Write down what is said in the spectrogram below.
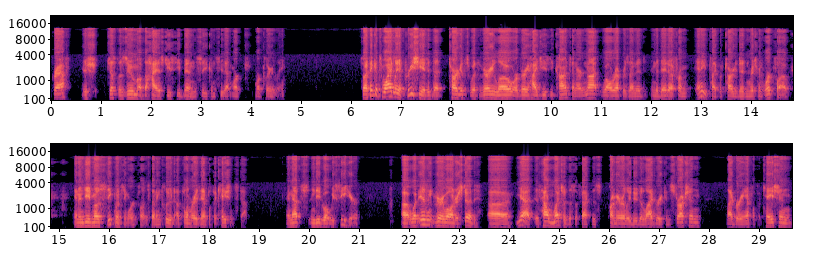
graph is just a zoom of the highest GC bins, so you can see that more, more clearly. So I think it's widely appreciated that targets with very low or very high GC content are not well represented in the data from any type of targeted enrichment workflow, and indeed most sequencing workflows that include a polymerase amplification step. And that's indeed what we see here. Uh, what isn't very well understood uh, yet is how much of this effect is primarily due to library construction, library amplification,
